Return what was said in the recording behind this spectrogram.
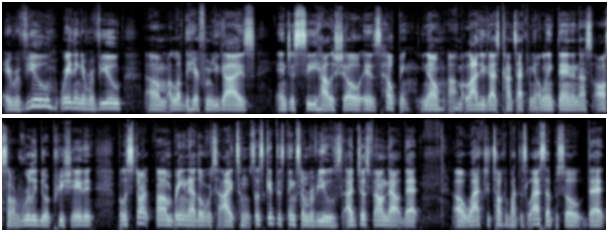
a review, rating, and review. Um, I love to hear from you guys. And just see how the show is helping. You know, um, a lot of you guys contact me on LinkedIn, and that's awesome. I really do appreciate it. But let's start um, bringing that over to iTunes. Let's get this thing some reviews. I just found out that uh, we'll actually talked about this last episode that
